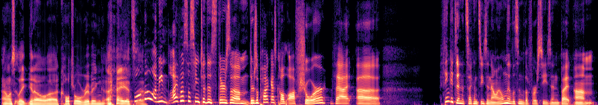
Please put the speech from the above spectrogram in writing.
I don't want to say like you know uh, cultural ribbing. it's Well, uh, no, I mean, I was listening to this. There's um, there's a podcast called Offshore that uh, I think it's in its second season now. I only listened to the first season, but um,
